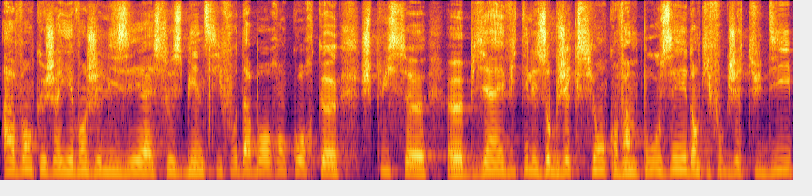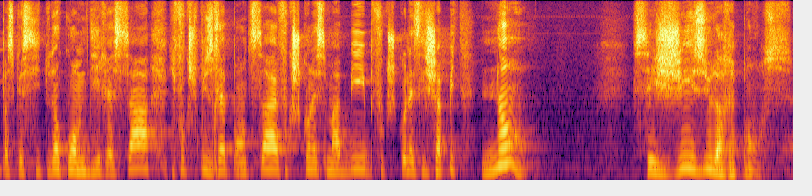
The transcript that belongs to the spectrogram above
avant que j'aille évangéliser à SOS BNC, il faut d'abord encore que je puisse euh, euh, bien éviter les objections qu'on va me poser. Donc il faut que j'étudie, parce que si tout d'un coup on me dirait ça, il faut que je puisse répondre ça, il faut que je connaisse ma Bible, il faut que je connaisse les chapitres. Non, c'est Jésus la réponse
